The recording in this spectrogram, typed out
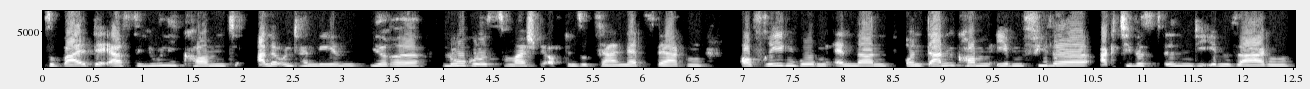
sobald der 1. Juni kommt, alle Unternehmen ihre Logos zum Beispiel auf den sozialen Netzwerken auf Regenbogen ändern. Und dann kommen eben viele AktivistInnen, die eben sagen,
